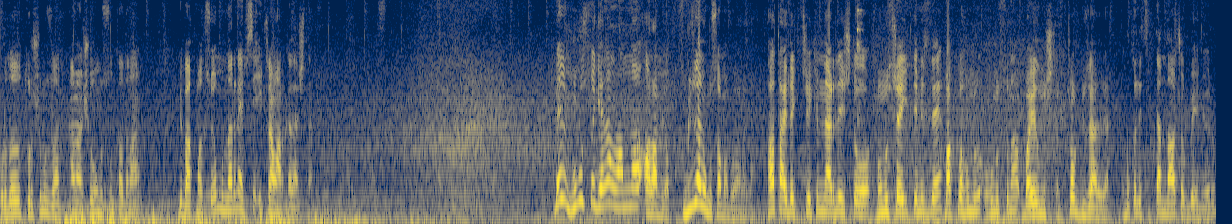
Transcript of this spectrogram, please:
Burada da turşumuz var. Hemen şu humusun tadına bir bakmak istiyorum. Bunların hepsi ikram arkadaşlar. Benim humusla genel anlamda aram yok. Güzel humus ama bu arada. Hatay'daki çekimlerde işte o humusçuya gittiğimizde bakla humu- humusuna bayılmıştım. Çok güzeldi. Bu klasikten daha çok beğeniyorum.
